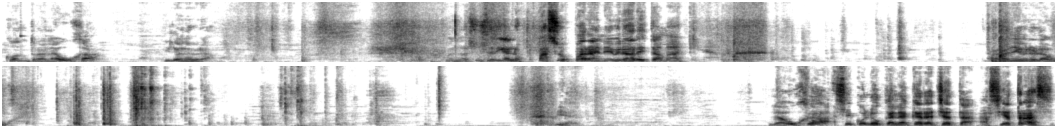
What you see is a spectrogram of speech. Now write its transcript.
contra la aguja y lo enhebramos. Bueno, esos serían los pasos para enhebrar esta máquina. Ahora enhebro la aguja. Bien. La aguja se coloca la cara chata hacia atrás.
